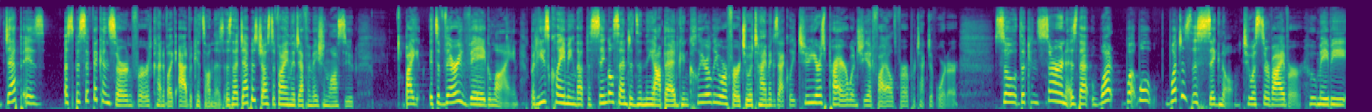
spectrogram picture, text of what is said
Depp is a specific concern for kind of like advocates on this is that Depp is justifying the defamation lawsuit by it's a very vague line, but he's claiming that the single sentence in the op-ed can clearly refer to a time exactly 2 years prior when she had filed for a protective order. So the concern is that what what will what does this signal to a survivor who maybe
